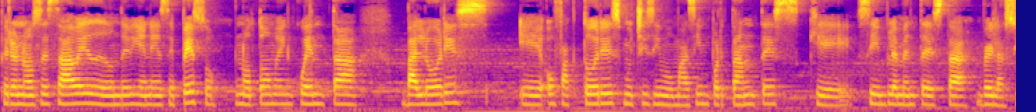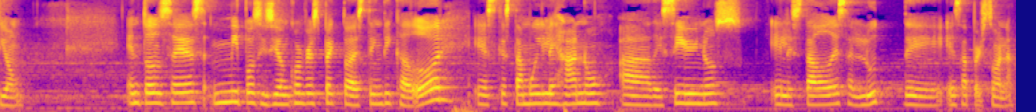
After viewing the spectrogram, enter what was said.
pero no se sabe de dónde viene ese peso. No toma en cuenta valores eh, o factores muchísimo más importantes que simplemente esta relación. Entonces, mi posición con respecto a este indicador es que está muy lejano a decirnos el estado de salud de esa persona.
